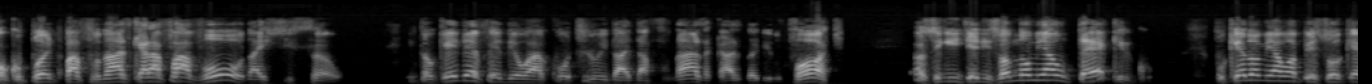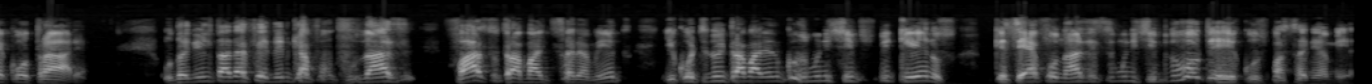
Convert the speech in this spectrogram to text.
ocupante para a FUNAS que era a favor da extinção. Então, quem defendeu a continuidade da FUNAS, a casa do Danilo Forte, é o seguinte: eles vão nomear um técnico. Por que nomear uma pessoa que é contrária? O Danilo está defendendo que a FUNAS faça o trabalho de saneamento e continue trabalhando com os municípios pequenos, porque se é FUNAS, esses municípios não vão ter recursos para saneamento.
